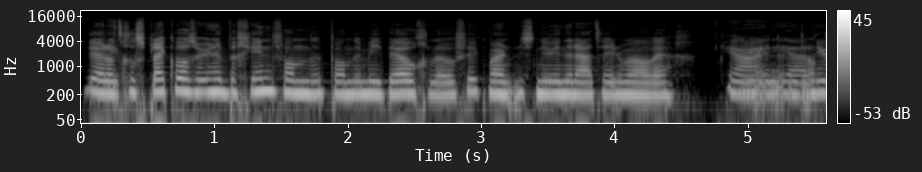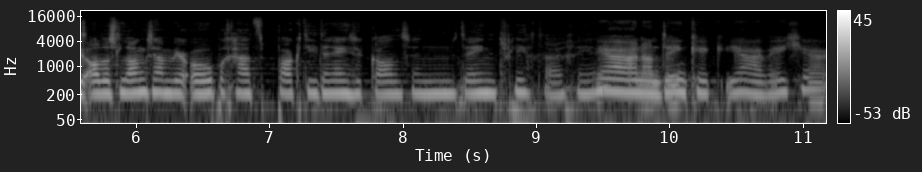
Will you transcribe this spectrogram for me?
Ja, dat gesprek was er in het begin van de pandemie wel, geloof ik. Maar is nu inderdaad helemaal weg. Ja, en, ja, nu alles langzaam weer open gaat, pakt iedereen zijn kans en meteen het vliegtuig in. Ja, en dan denk ik, ja, weet je,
